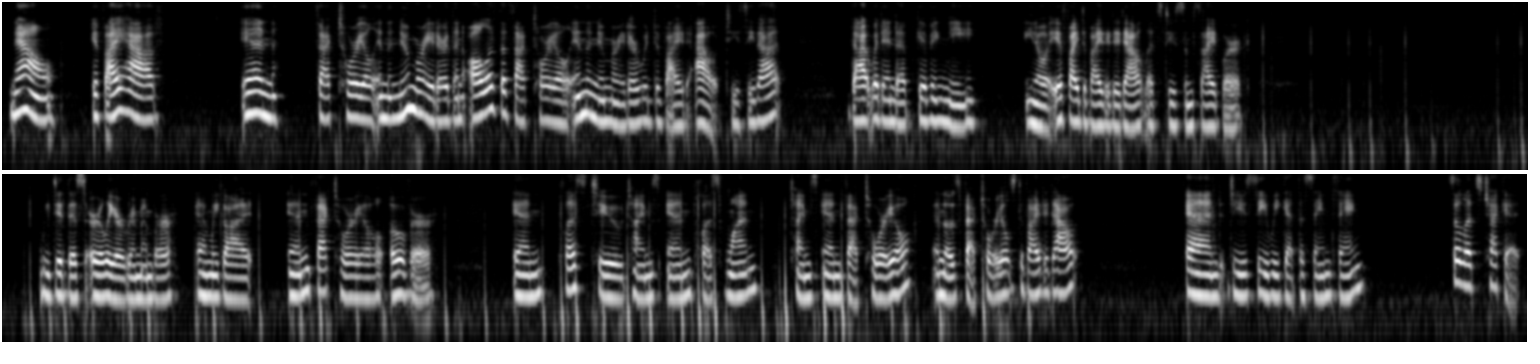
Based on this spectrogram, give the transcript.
Now, if I have n factorial in the numerator, then all of the factorial in the numerator would divide out. Do you see that? That would end up giving me, you know, if I divided it out, let's do some side work. We did this earlier, remember? And we got n factorial over n plus 2 times n plus 1 times n factorial and those factorials divided out. And do you see we get the same thing? So let's check it.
